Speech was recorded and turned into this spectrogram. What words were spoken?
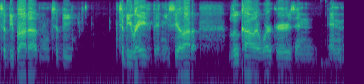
to be brought up and to be to be raised in. You see a lot of blue collar workers, and and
